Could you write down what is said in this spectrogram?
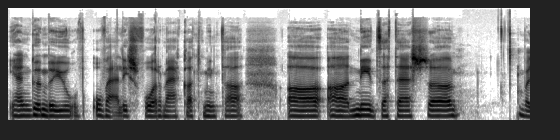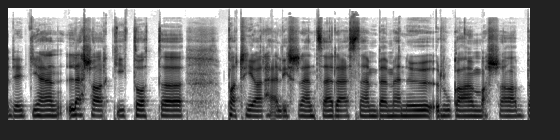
ilyen gömbölyű ovális formákat, mint a, a, a négyzetes vagy egy ilyen lesarkított patriarchális rendszerrel szembe menő, rugalmasabb,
